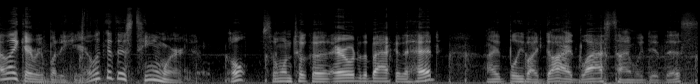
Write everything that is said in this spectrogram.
I like everybody here. Look at this teamwork. Oh, someone took an arrow to the back of the head. I believe I died last time we did this.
